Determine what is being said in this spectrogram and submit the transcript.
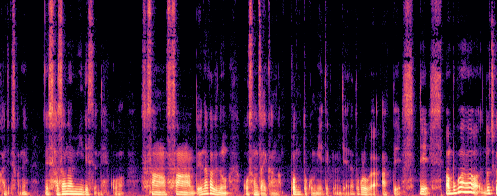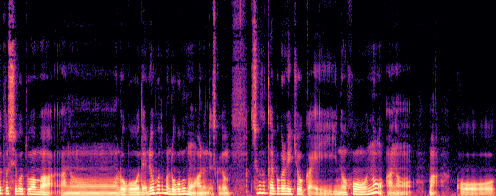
感じですかね。でさざ波ですよねこうササーンササーンという中でのこう存在感がポンとこう見えてくるみたいなところがあってで、まあ、僕はどっちかというと仕事はまああのー、ロゴで両方ともロゴ部門はあるんですけどどっちかというとタイポグラフィー協会の方のあのー、まあこ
